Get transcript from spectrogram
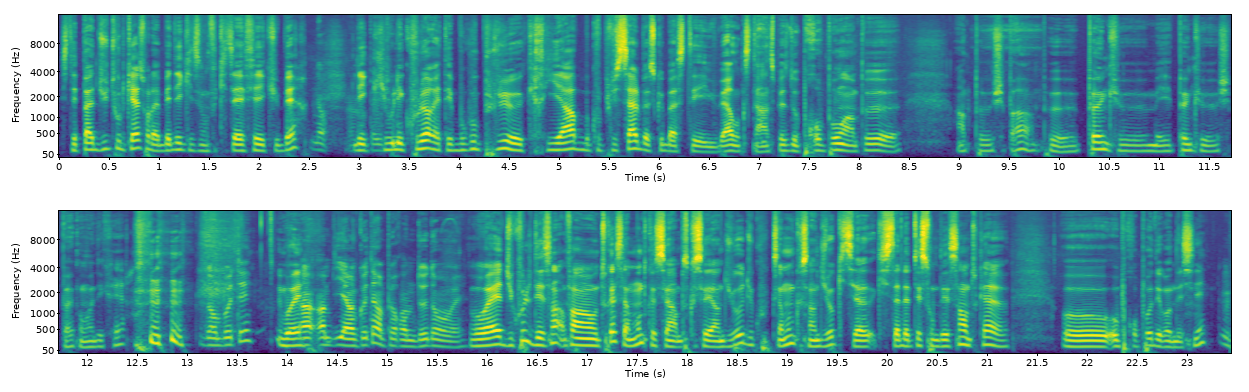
c'était pas du tout le cas sur la BD qu'ils, qu'ils avaient fait avec Hubert. Non. Les, où les couleurs étaient beaucoup plus euh, criardes, beaucoup plus sales parce que bah, c'était Hubert, donc c'était un espèce de propos un peu, euh, un peu, je sais pas, un peu punk, euh, mais punk, euh, je sais pas comment décrire. Dans Beauté, Ouais. Il y a un côté un peu rentre dedans, ouais. Ouais, du coup le dessin, enfin en tout cas ça montre que c'est un, parce que c'est un duo, du coup ça montre que c'est un duo qui s'est, qui s'est adapté son dessin en tout cas euh, aux propos des bandes dessinées. Mhm.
